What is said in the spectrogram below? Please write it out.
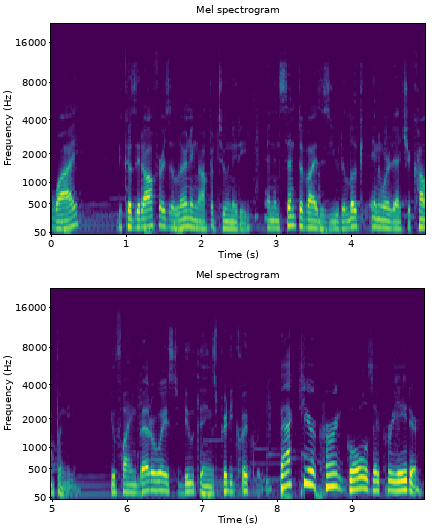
Why? Because it offers a learning opportunity and incentivizes you to look inward at your company. You'll find better ways to do things pretty quickly. Back to your current goal as a creator.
